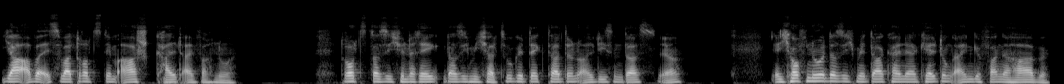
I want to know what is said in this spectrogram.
ja, aber es war trotzdem arschkalt einfach nur. Trotz, dass ich, dass ich mich halt zugedeckt hatte und all dies und das, ja. Ich hoffe nur, dass ich mir da keine Erkältung eingefangen habe.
